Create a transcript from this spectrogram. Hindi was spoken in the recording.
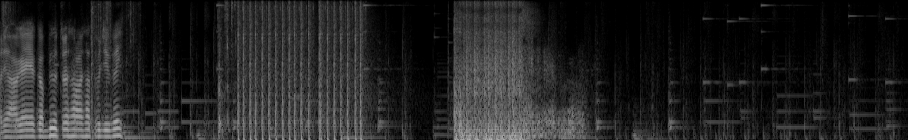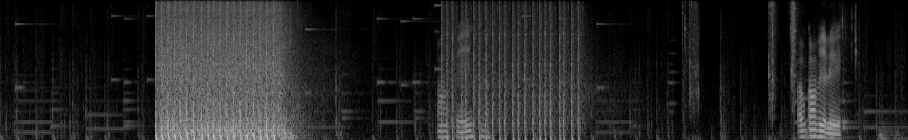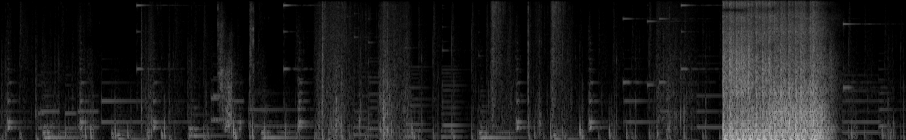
अरे आ गया कब भी उतरा साढ़े सात बजे भाई है? अब कहाँ पे चले गए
